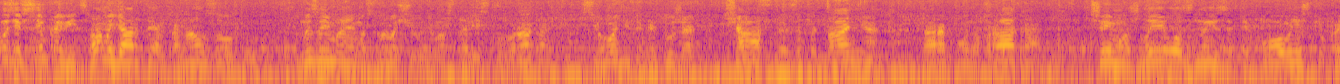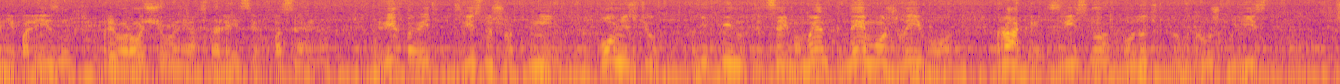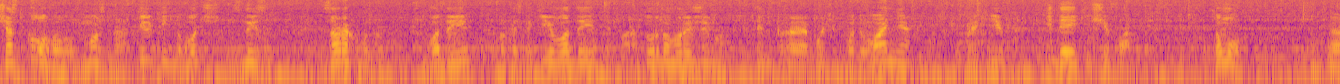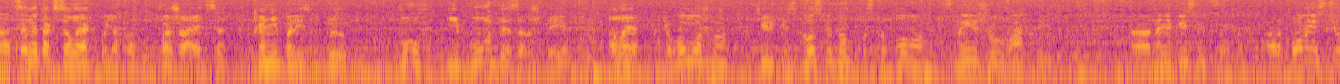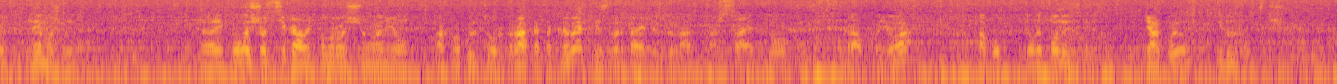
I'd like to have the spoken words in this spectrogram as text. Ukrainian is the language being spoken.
Друзі, всім привіт! З вами я Артем, канал Зоокул. Ми займаємось вирощуванням австралійського рака. І сьогодні таке дуже часте запитання на рахунок рака. Чи можливо знизити повністю канібалізм при вирощуванні австралійців в басейнах? Відповідь, звісно, що ні. Повністю відкинути цей момент неможливо. Раки, звісно, будуть друг дружку їсти. Частково можна тільки його знизити за рахунок води, показників води, температурного режиму, е, потім годування, укриттів і деякі ще фактори. Тому е, це не так все легко, як вам вважається. Канібалізм був і буде завжди, але його можна тільки з досвідом поступово знижувати е, на якийсь відсоток, але повністю неможливо. Е, Кого щось цікавить по вирощуванню аквакультур рака та креветки, звертайтесь до нас на наш сайт zooku.ua або телефони знизу. Дякую і до зустрічі.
